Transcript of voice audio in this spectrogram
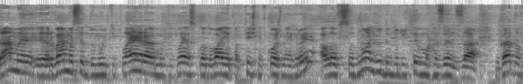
да, ми е, рвемося до мультиплеєра, мультиплеєр складова є практично в кожної гри, але все одно люди будуть йти в магазин за God of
